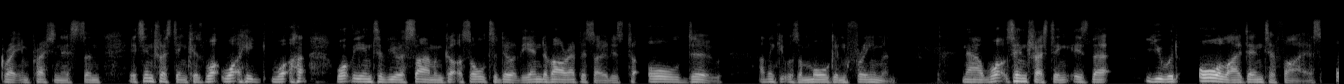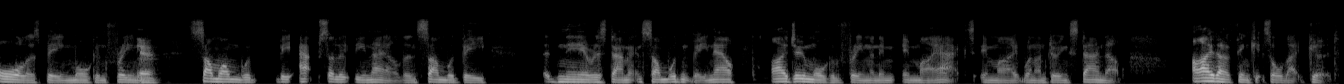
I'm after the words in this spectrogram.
great impressionists and it's interesting because what what he what what the interviewer Simon got us all to do at the end of our episode is to all do I think it was a Morgan Freeman. Now what's interesting is that you would all identify us all as being Morgan Freeman yeah, someone would be absolutely nailed and some would be near as damn it and some wouldn't be now i do morgan freeman in, in my act in my when i'm doing stand up i don't think it's all that good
